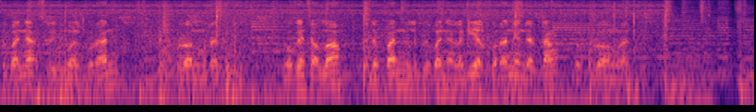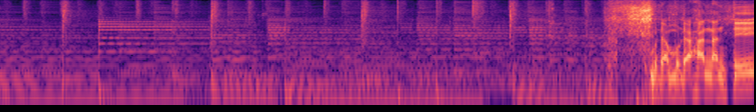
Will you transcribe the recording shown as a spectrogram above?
sebanyak 1000 Al-Quran di Kepulauan Meranti Semoga insya Allah ke depan lebih banyak lagi Al-Quran yang datang untuk Kepulauan Meranti Mudah-mudahan nanti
